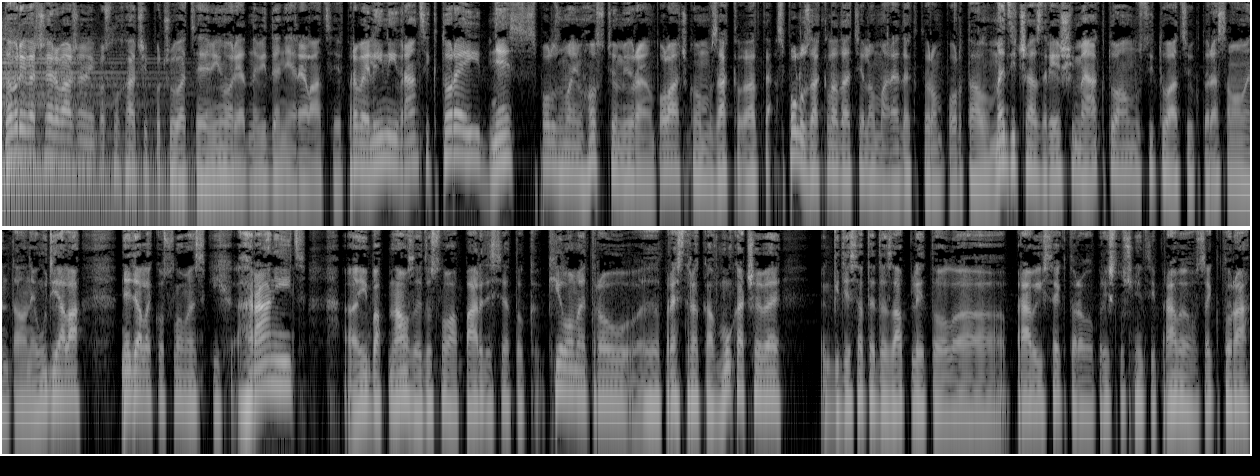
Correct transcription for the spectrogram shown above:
Dobrý večer, vážení poslucháči, počúvate mimoriadne videnie relácie v prvej línii, v rámci ktorej dnes spolu s mojím hostom Jurajom Poláčkom, zaklada- spoluzakladateľom a redaktorom portálu Medzičas riešime aktuálnu situáciu, ktorá sa momentálne udiala nedaleko slovenských hraníc, e, iba naozaj doslova pár desiatok kilometrov e, prestrelka v Mukačeve, kde sa teda zaplietol e, pravý sektor alebo príslušníci pravého sektora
